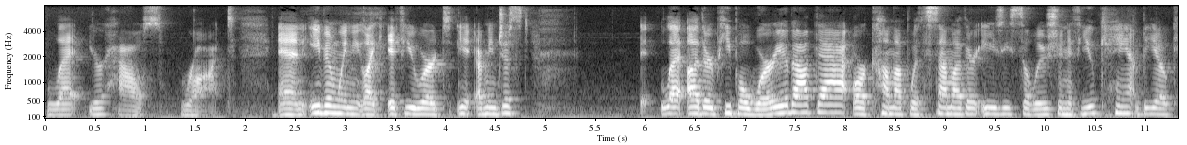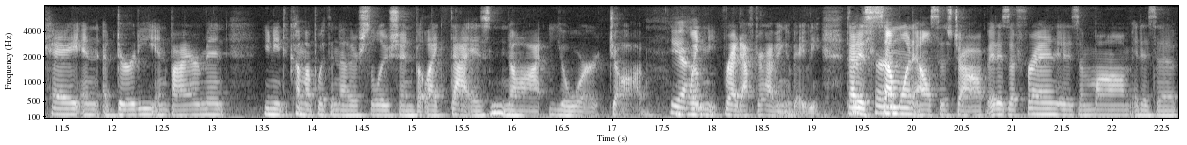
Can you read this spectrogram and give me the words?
let your house rot and even when you like if you were to, I mean just let other people worry about that or come up with some other easy solution. If you can't be okay in a dirty environment, you need to come up with another solution. But like that is not your job. Yeah. When right after having a baby, that is sure. someone else's job. It is a friend. It is a mom. It is a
